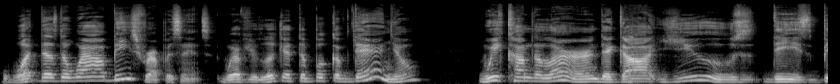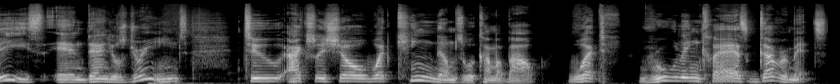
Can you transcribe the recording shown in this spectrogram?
What does the wild beast represent? Well, if you look at the book of Daniel, we come to learn that God used these beasts in Daniel's dreams to actually show what kingdoms will come about, what ruling class governments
